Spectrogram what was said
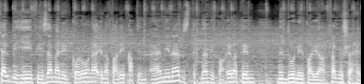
كلبه في زمن الكورونا إلى طريقة آمنة باستخدام طائرة من دون طيار. فلنشاهد.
